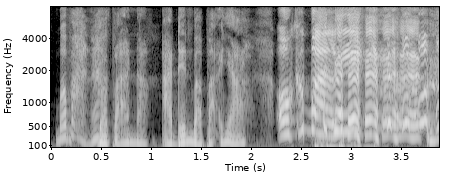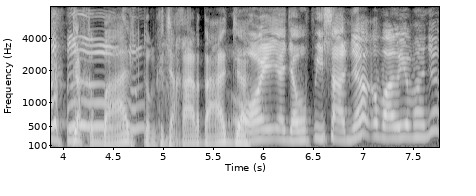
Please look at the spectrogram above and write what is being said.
Bapak anak. Bapak anak. Aden bapaknya. Oh, kebalik. Gak kebalik dong ke Jakarta aja. oh iya jauh pisannya kebalik emangnya.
